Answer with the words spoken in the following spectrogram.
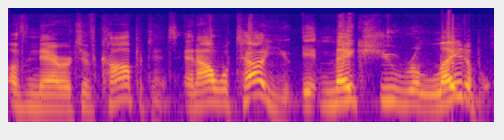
of narrative competence. And I will tell you, it makes you relatable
